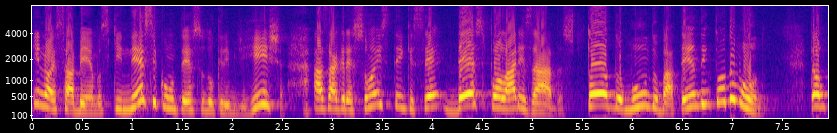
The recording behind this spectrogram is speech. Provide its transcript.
E nós sabemos que nesse contexto do crime de rixa, as agressões têm que ser despolarizadas, todo mundo batendo em todo mundo. Então,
